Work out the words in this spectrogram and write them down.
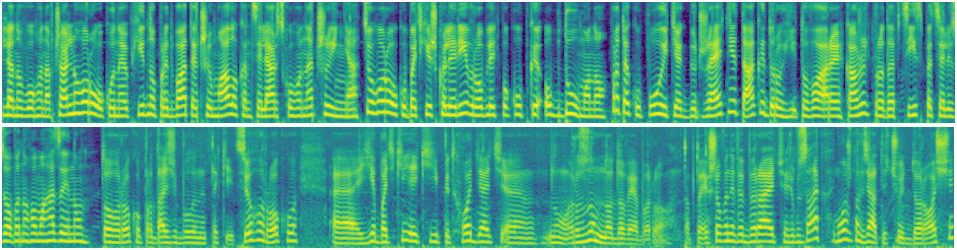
Для нового навчального року необхідно придбати чимало канцелярського начиння. Цього року батьки школярів роблять покупки обдумано, проте купують як бюджетні, так і дорогі товари, кажуть продавці спеціалізованого магазину. Того року продажі були не такі. Цього року е, є батьки, які підходять е, ну, розумно до вибору. Тобто, якщо вони вибирають рюкзак, можна взяти чуть дорожче,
